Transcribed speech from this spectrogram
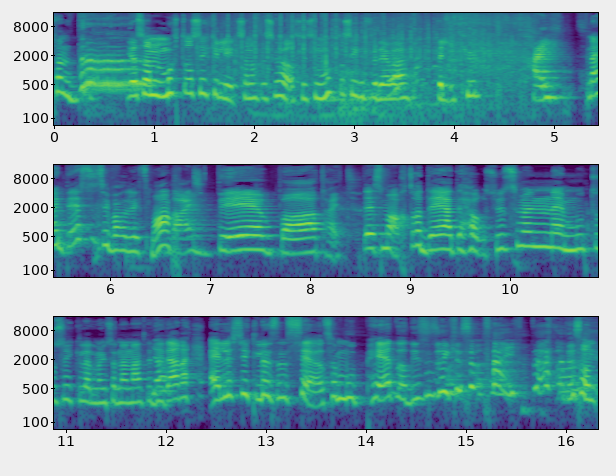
Sånn drrrr. ja, sånn motorsykkellyd, sånn at det skulle høres ut som motorsykkel, for det var veldig kult. Teit. Nei, det syns jeg var litt smart. Nei, det var teit. Det er smartere det at det høres ut som en eh, motorsykkel eller noe sånt, enn at de der elsyklene som ser ut som mopeder, de syns jeg er så teite. Det er sånn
